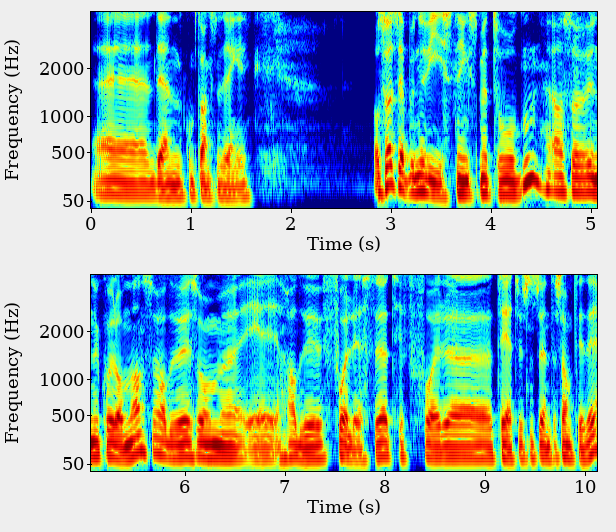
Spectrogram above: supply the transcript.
den kompetansen vi trenger. Og så har jeg sett på undervisningsmetoden. altså Under koronaen så hadde vi, som, eh, hadde vi forelesere for 3000 eh, studenter samtidig.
